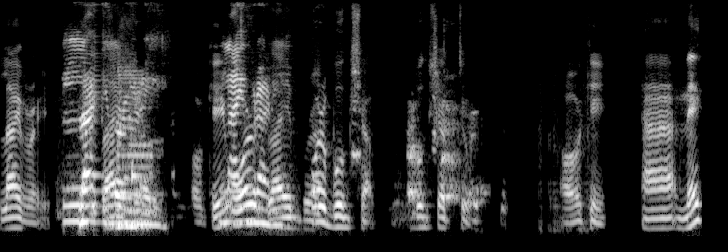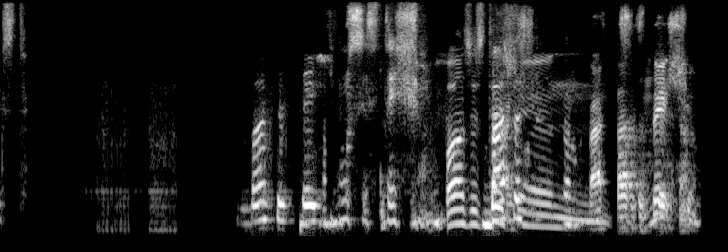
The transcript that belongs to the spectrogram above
Library. Library. Okay, or, Library. Library. or bookshop. Bookshop too. Okay. Uh, next, Bus station. Bus station. bus station. Bus station.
